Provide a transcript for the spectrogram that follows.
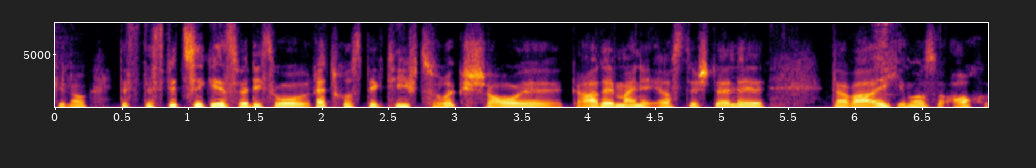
Genau. Das, das Witzige ist, wenn ich so retrospektiv zurückschaue, gerade meine erste Stelle, da war ich immer so auch,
